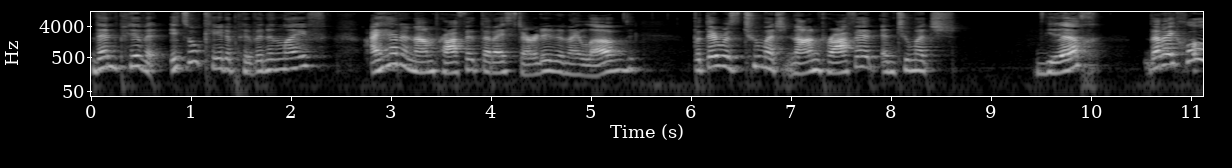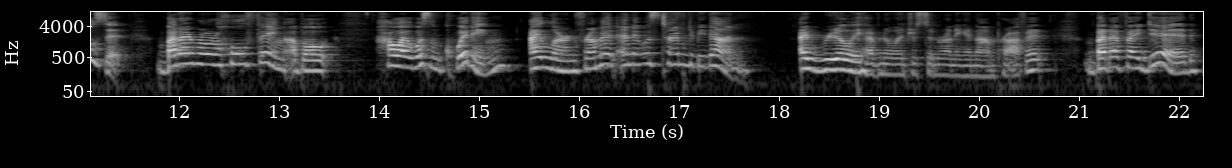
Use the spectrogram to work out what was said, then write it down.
then pivot. It's okay to pivot in life. I had a nonprofit that I started and I loved But there was too much nonprofit and too much yuck that I closed it. But I wrote a whole thing about how I wasn't quitting. I learned from it and it was time to be done. I really have no interest in running a nonprofit. But if I did,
